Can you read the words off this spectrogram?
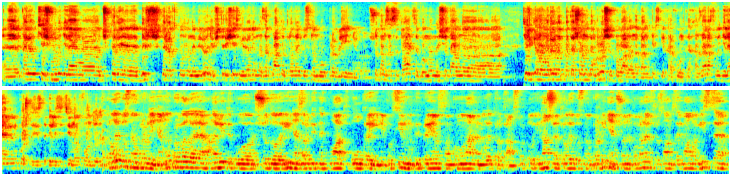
Е, Віталій Олексійович, ми виділяємо 4, більше 4,5 мільйонів, 4,6 мільйонів на зарплату тролейбусному управлінню. Що там за ситуація? Бо ми нещодавно е, тільки говорили про те, що вони там гроші ховали на банківських рахунках, а зараз виділяємо їм кошти зі стабілізаційного фонду. Тролейбусне управління. Ми провели аналітику щодо рівня заробітних плат по Україні по всім підприємствам комунальним електротранспорту. І наше тролейбусне управління, якщо не помиляюсь, Руслан займало місце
